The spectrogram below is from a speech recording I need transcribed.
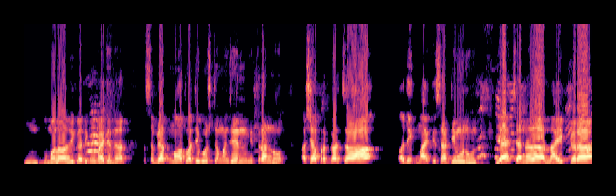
तुम्हाला अधिकाधिक मी माहिती देणार. तर सगळ्यात महत्वाची गोष्ट म्हणजे मित्रांनो अशा प्रकारचा अधिक माहितीसाठी म्हणून या चॅनलला लाईक करा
